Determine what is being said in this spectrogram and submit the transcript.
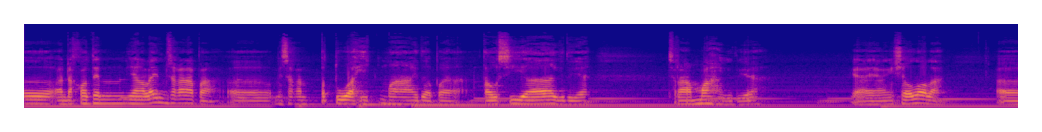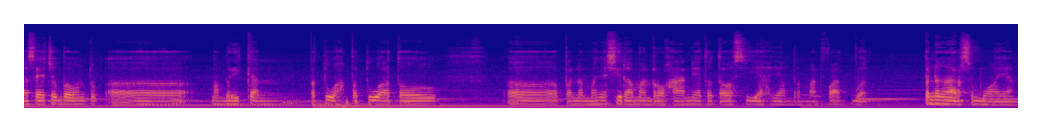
uh, ada konten yang lain misalkan apa? Uh, misalkan petua hikmah itu apa? Tausia gitu ya. Ceramah gitu ya. Ya yang insya Allah lah uh, saya coba untuk uh, memberikan petua-petua atau uh, apa namanya siraman rohani atau tausiah yang bermanfaat buat pendengar semua yang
